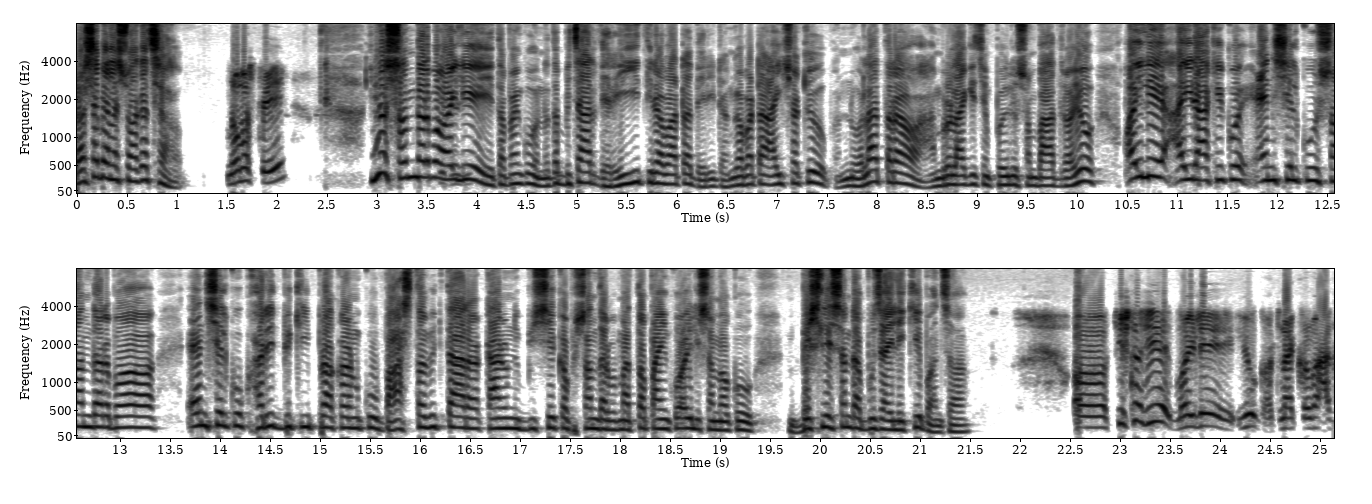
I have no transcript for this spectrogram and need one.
यहाँलाई स्वागत छ। नमस्ते। यो सन्दर्भ अहिले तपाईँको हुन त विचार धेरैतिरबाट धेरै ढङ्गबाट आइसक्यो भन्नुहोला तर हाम्रो लागि चाहिँ पहिलो संवाद रह्यो। अहिले आइराखेको एनसेलको सन्दर्भ एनसेलको खरिद बिक्री प्रकरणको वास्तविकता र कानुनी विषयको सन्दर्भमा तपाईँको अहिलेसम्मको विश्लेषण र बुझाइले के भन्छ? कृष्णजी मैले यो घटनाक्रम आज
